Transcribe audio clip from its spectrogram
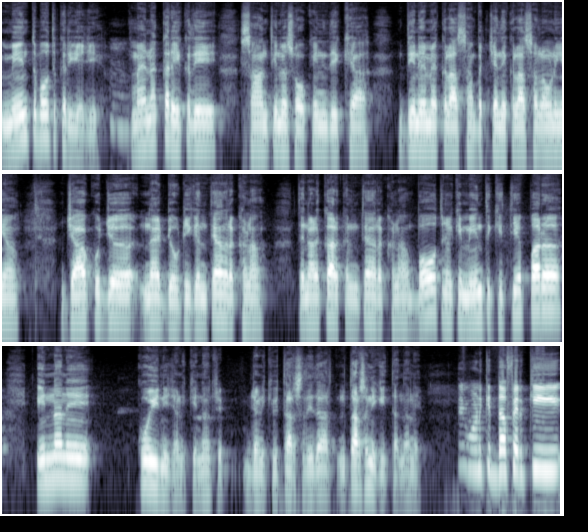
ਮਿਹਨਤ ਬਹੁਤ ਕਰੀ ਹੈ ਜੀ। ਮੈਂ ਨਾ ਘਰੇ ਕਦੇ ਸ਼ਾਂਤੀ ਨਾਲ ਸੌ ਕੇ ਨਹੀਂ ਦੇਖਿਆ। ਦਿਨੇ ਮੈਂ ਕਲਾਸਾਂ, ਬੱਚਿਆਂ ਦੀਆਂ ਕਲਾਸਾਂ ਲਾਉਣੀਆਂ, ਜਾਂ ਕੁਝ ਨਾ ਡਿਊਟੀ ਕਨ ਧਿਆਨ ਰੱਖਣਾ ਤੇ ਨਾਲ ਘਰ ਕਨ ਧਿਆਨ ਰੱਖਣਾ। ਬਹੁਤ ਜਾਣੀ ਕਿ ਮਿਹਨਤ ਕੀਤੀ ਹੈ, ਪਰ ਇਹਨਾਂ ਨੇ ਕੋਈ ਨਹੀਂ ਜਾਣੀ ਕਿ ਇਹਨਾਂ 'ਚ ਜਾਣੀ ਕਿ ਵੀ ਤਰਸ ਦੇ ਆਧਾਰ, ਤਰਸ ਨਹੀਂ ਕੀਤਾ ਇਹਨਾਂ ਨੇ। ਤੇ ਹੁਣ ਕਿੱਦਾਂ ਫਿਰ ਕੀ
